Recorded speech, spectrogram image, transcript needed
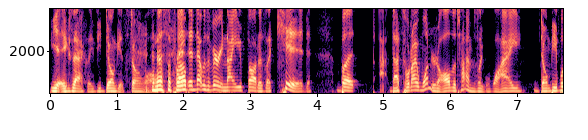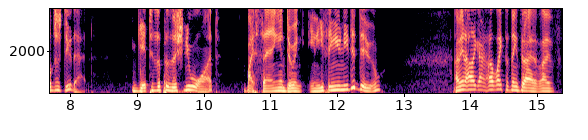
Yeah, exactly. If you don't get stonewalled, And that's the problem. And, that was a very naive thought as a kid, but that's what I wondered all the time. Is like, why don't people just do that? Get to the position you want by saying and doing anything you need to do. I mean, I like I like to think that I've, I've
